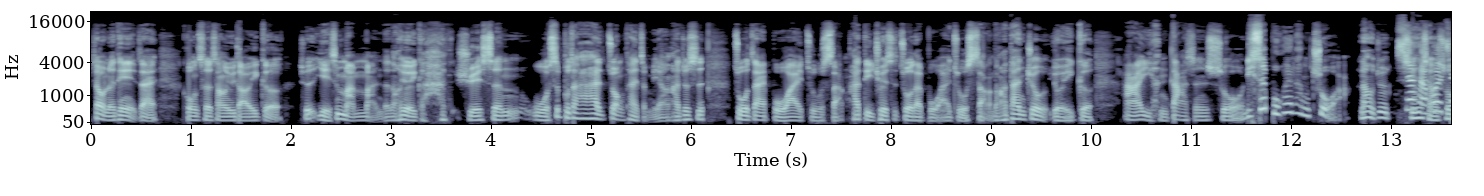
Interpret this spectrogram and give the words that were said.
像我那天也在公车上遇到一个，就是也是满满的，然后有一个学生，我是不知道他的状态怎么样，他就是坐在博爱座上，他的确是坐在博爱座上，然后但就有一个阿姨很大声说：“你是不会让座啊？”然后我就心想说：“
